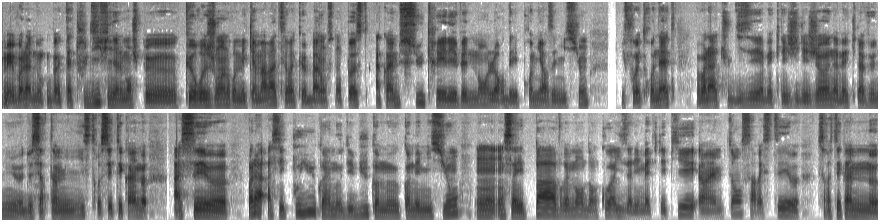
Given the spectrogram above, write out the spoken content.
Mais voilà, donc bah, tu as tout dit finalement, je peux que rejoindre mes camarades. C'est vrai que Balance ton poste a quand même su créer l'événement lors des premières émissions. Il faut être honnête, voilà, tu le disais avec les gilets jaunes, avec la venue de certains ministres, c'était quand même assez, euh, voilà, assez couillu quand même au début comme, comme émission. On ne savait pas vraiment dans quoi ils allaient mettre les pieds. En même temps, ça restait, euh, quand même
